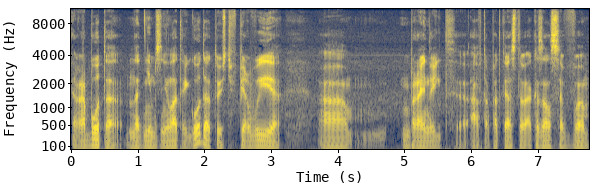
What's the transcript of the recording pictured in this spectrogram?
работа над ним заняла три года, то есть впервые Брайан Рид, автор подкаста, оказался в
